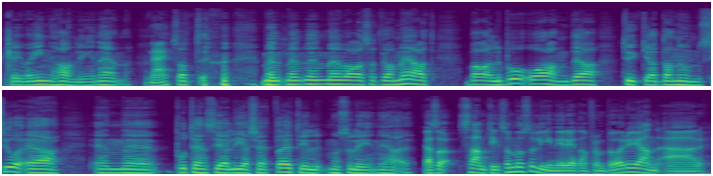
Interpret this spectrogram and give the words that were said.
kliva in i handlingen än. Nej. Så att, men, men, men, men bara så att vi har med att Balbo och andra tycker att D'Annunzio är en eh, potentiell ersättare till Mussolini här. Alltså, samtidigt som Mussolini redan från början är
